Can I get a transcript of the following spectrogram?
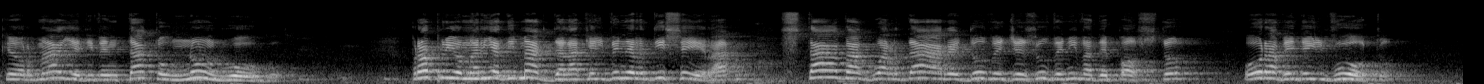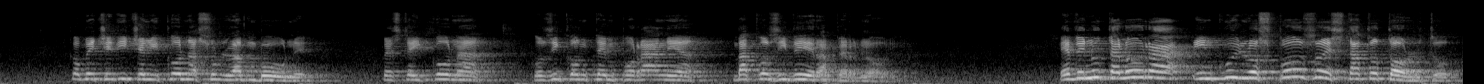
che ormai è diventato un non luogo. Proprio Maria di Magdala, che il venerdì sera stava a guardare dove Gesù veniva deposto, ora vede il vuoto come ci dice l'icona sul lambone, questa icona così contemporanea ma così vera per noi. È venuta l'ora in cui lo sposo è stato tolto,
